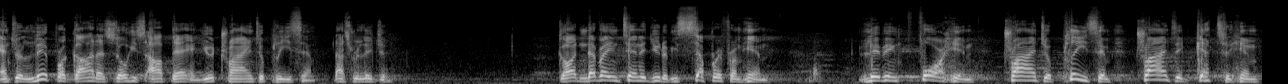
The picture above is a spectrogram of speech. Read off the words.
and to live for God as though He's out there and you're trying to please Him. That's religion. God never intended you to be separate from Him, living for Him, trying to please Him, trying to get to Him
